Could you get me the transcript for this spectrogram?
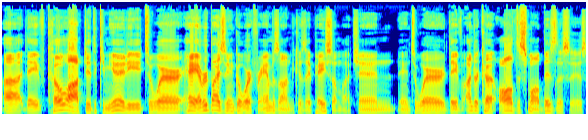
Uh, they've co-opted the community to where hey everybody's going to go work for amazon because they pay so much. And and to where they've undercut all the small businesses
